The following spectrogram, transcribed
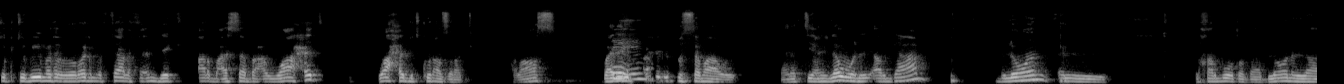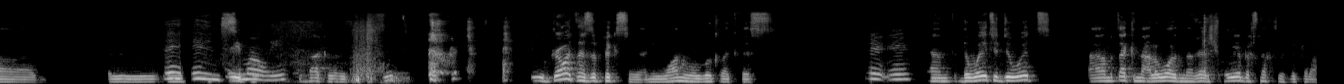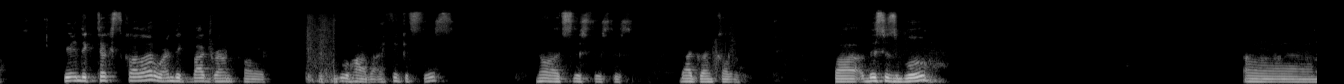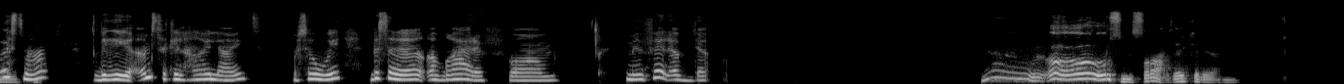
تكتبي مثلا الرقم الثالث عندك 4 7 1 واحد بتكون أزرق. خلاص. بعدين إيه. بيكون سماوي. عرفتي يعني لون الأرقام بلون ال- الخربوطة ذا بلون ال إيه إيه السماوي ذاك draw it as a pixel يعني one will look like this. And the way to do it أنا متأكد إن على Word إنه غير شوية بس نفس الفكرة. في عندك text color وعندك background color. ال blue هذا I think it's this. No no it's this this this. Background color. ف this is blue. آه، اسمع. دقيقة أمسك ال highlight وسوي. بس أنا أبغى أعرف آم، من فين أبدأ؟ أرسم الصراحة زي كذا يعني.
